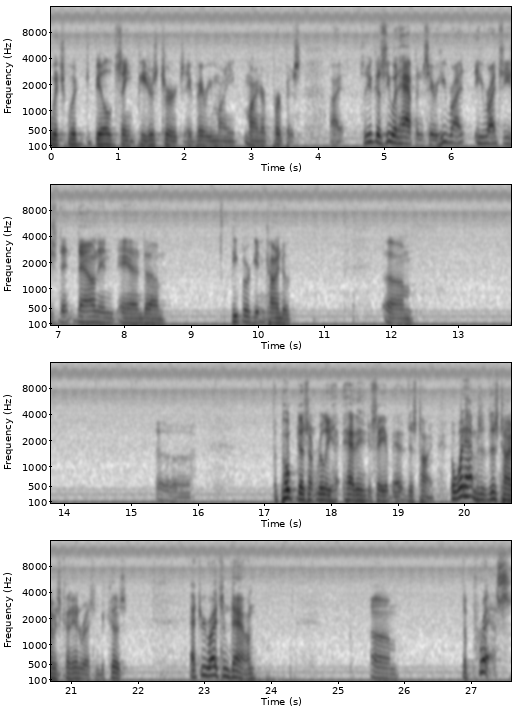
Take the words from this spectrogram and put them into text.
which would build St. Peter's Church a very mi- minor purpose. All right, so you can see what happens here. He write he writes these down, and and um, people are getting kind of um, uh, the Pope doesn't really have anything to say at this time. But what happens at this time is kind of interesting because after he writes them down, um, the press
